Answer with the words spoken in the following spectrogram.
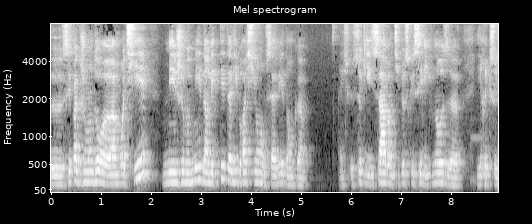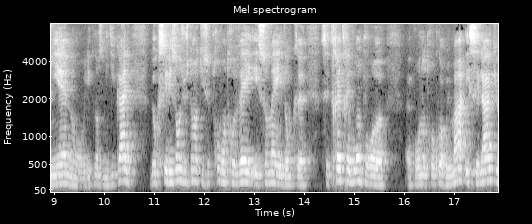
euh, c'est pas que je m'endors euh, à moitié, mais je me mets dans les têtes à vibration, vous savez, donc euh, ceux qui savent un petit peu ce que c'est l'hypnose ericksonienne ou l'hypnose médicale, donc c'est les ondes justement qui se trouvent entre veille et sommeil, donc c'est très très bon pour, pour notre corps humain, et c'est là que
